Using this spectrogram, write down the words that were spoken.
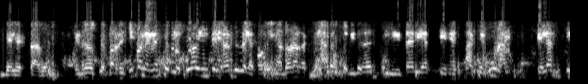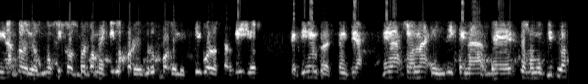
del estado. Entre los que participan en este bloqueo hay integrantes de la Coordinadora Regional de Autoridades Comunitarias quienes aseguran que el asesinato de los músicos fue cometido por el grupo delictivo Los Ardillos que tienen presencia en la zona indígena de este municipio.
